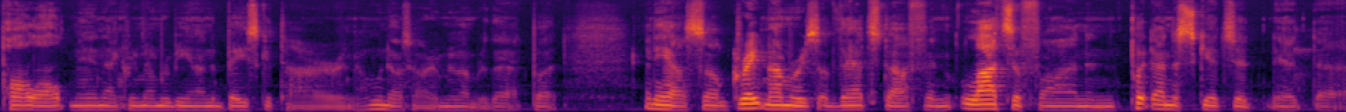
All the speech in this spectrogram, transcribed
Paul Altman. I can remember being on the bass guitar, and who knows how I remember that. But anyhow, so great memories of that stuff, and lots of fun, and putting on the skits at, at uh,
